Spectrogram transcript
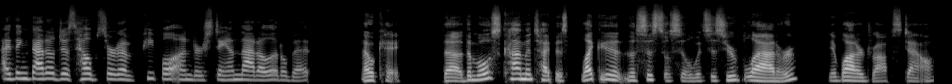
I think that'll just help sort of people understand that a little bit. Okay. The, the most common type is like uh, the, the cystocele, which is your bladder. Your bladder drops down.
